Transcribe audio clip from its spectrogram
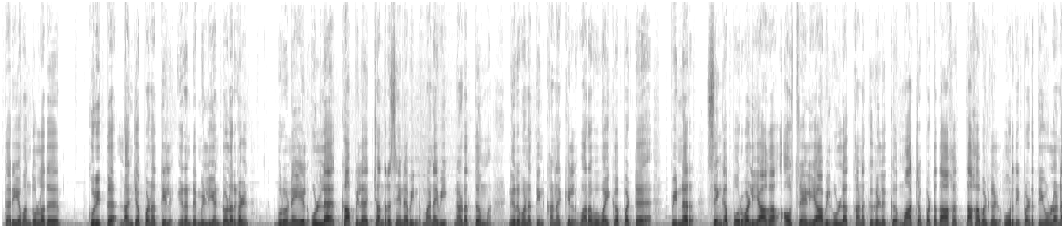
தெரிய வந்துள்ளது குறித்த லஞ்ச பணத்தில் இரண்டு மில்லியன் டாலர்கள் புருனேயில் உள்ள கபில சந்திரசேனவின் மனைவி நடத்தும் நிறுவனத்தின் கணக்கில் வரவு வைக்கப்பட்டு பின்னர் சிங்கப்பூர் வழியாக ஆஸ்திரேலியாவில் உள்ள கணக்குகளுக்கு மாற்றப்பட்டதாக தகவல்கள் உறுதிப்படுத்தியுள்ளன.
